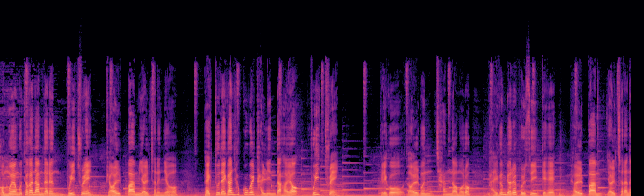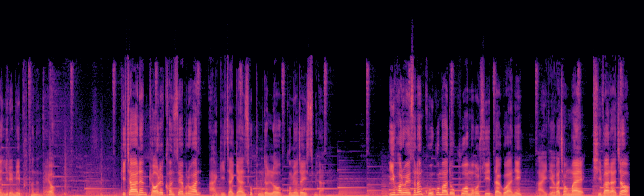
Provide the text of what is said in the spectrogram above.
겉모양부터가 남다른 V트레인 별밤 열차는요. 백두대간 협곡을 달린다 하여 V트레인 그리고 넓은 창 너머로 밝은 별을 볼 수 있게 해 별밤 열차라는 이름이 붙었는데요. 기차 안은 별을 컨셉으로 한 아기자기한 소품들로 꾸며져 있습니다. 이 화로에서는 고구마도 구워 먹을 수 있다고 하니 아이디어가 정말 기발하죠?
